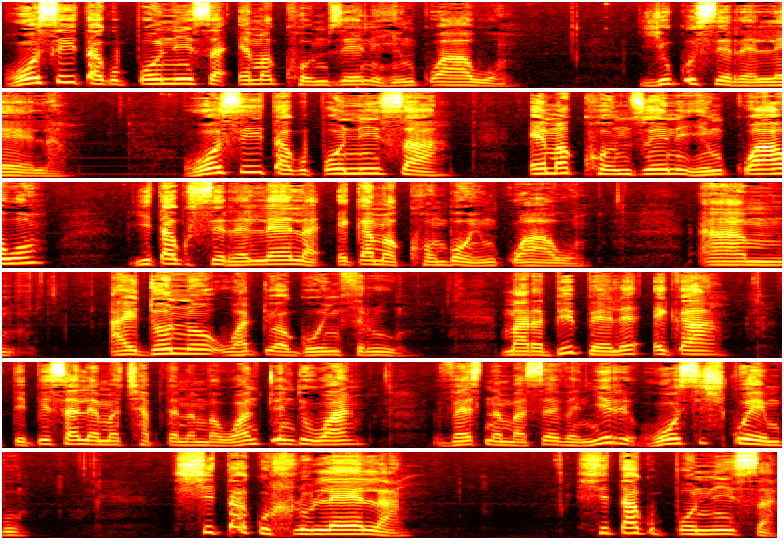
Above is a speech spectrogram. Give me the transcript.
hosi yi ta ku ponisa emakhombyeni hinkwawo yi ku sirhelela. Hosi yi ta ku ponisa emakhombyeni hinkwawo yi ta ku sirhelela eka makhombo hinkwawo. Um i don't know what you are going through mara bibele eka tipisalema chapter number 121 verse number 7 yi ri hosi xikwembu. Xi ta ku hlulela xi ta ku ponisa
